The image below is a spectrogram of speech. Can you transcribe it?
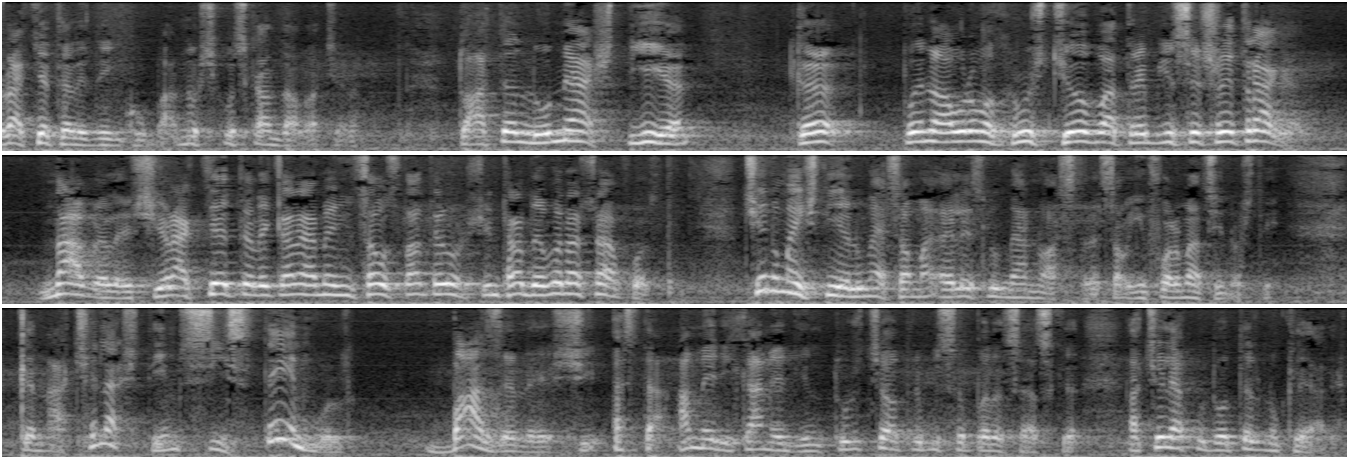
rachetele din Cuba, nu știu, cu scandalul acela. Toată lumea știe că, până la urmă, Hrușciov va trebui să-și retragă. navele și rachetele care amenințau Statele Unite. Și într-adevăr așa a fost. Ce nu mai știe lumea, sau mai ales lumea noastră, sau informații noștri? Că în același timp sistemul, bazele și astea americane din Turcia au trebuit să părăsească, acelea cu dotări nucleare.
